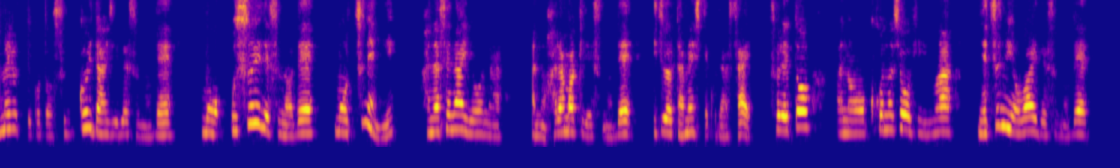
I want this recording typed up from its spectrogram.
めるってことすっごい大事ですので、もう薄いですので、もう常に離せないような、あの、腹巻きですので、一度試してください。それと、あの、ここの商品は熱に弱いですので、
